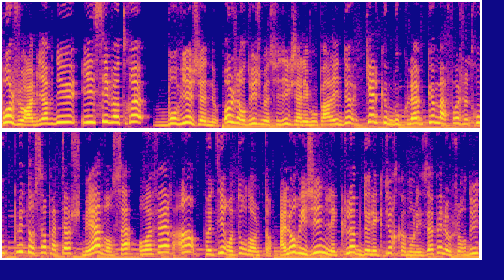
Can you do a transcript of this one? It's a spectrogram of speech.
Bonjour et bienvenue, ici votre bon vieux Jeannot. Aujourd'hui, je me suis dit que j'allais vous parler de quelques book clubs que ma foi je trouve plutôt sympatoches. Mais avant ça, on va faire un petit retour dans le temps. À l'origine, les clubs de lecture, comme on les appelle aujourd'hui,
